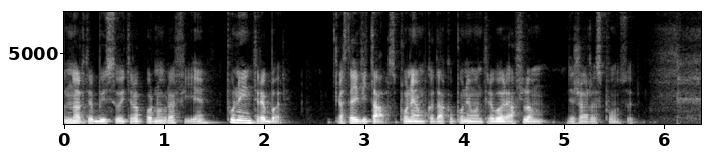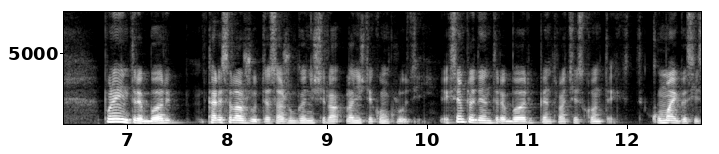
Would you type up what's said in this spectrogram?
nu ar trebui să uite la pornografie, pune întrebări. Asta e vital. Spuneam că dacă punem întrebări, aflăm deja răspunsuri. Pune întrebări care să-l ajute să ajungă niște, la, la niște concluzii. Exemple de întrebări pentru acest context. Cum ai găsit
